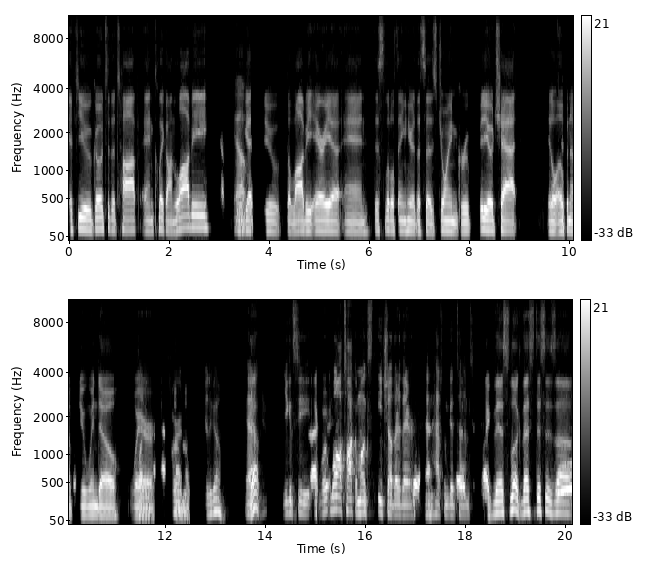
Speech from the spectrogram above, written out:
if you go to the top and click on lobby, you'll get to the lobby area and this little thing here that says join group video chat. It'll open up a new window where Password. um, Good to go. Yeah. Yep. You can see Exactly. we're, we'll all talk amongst each other there and have some good times. like this. Look, this this is uh,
